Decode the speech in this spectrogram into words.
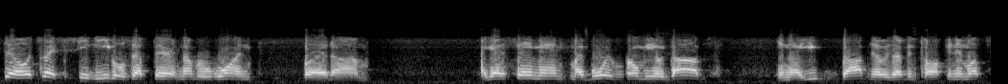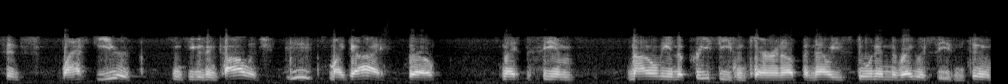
still, it's nice to see the Eagles up there at number one. But um, I got to say, man, my boy Romeo Doubs. You know, you Rob knows I've been talking him up since last year, since he was in college. He's my guy. So it's nice to see him not only in the preseason tearing up, but now he's doing it in the regular season too.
